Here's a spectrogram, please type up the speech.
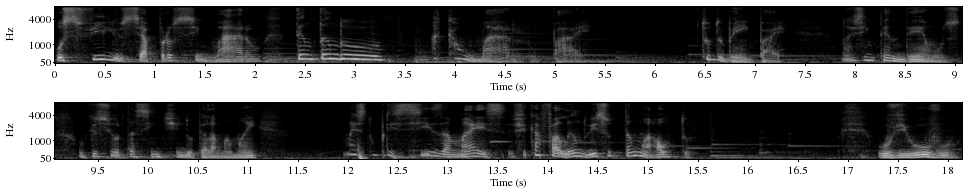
os filhos se aproximaram, tentando acalmar o pai. Tudo bem, pai. Nós entendemos o que o senhor está sentindo pela mamãe, mas não precisa mais ficar falando isso tão alto. O viúvo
